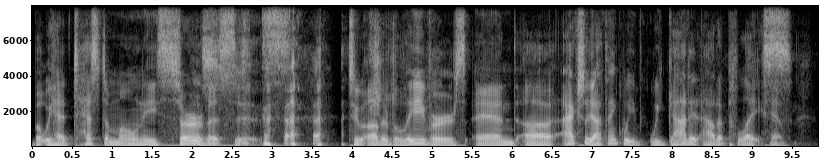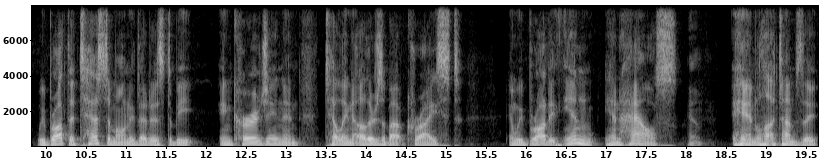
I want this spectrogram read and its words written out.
but we had testimony services yes. to other believers, and uh, actually, I think we we got it out of place. Yep. We brought the testimony that is to be encouraging and telling others about Christ, and we brought it in in house. Yeah. And a lot of times they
